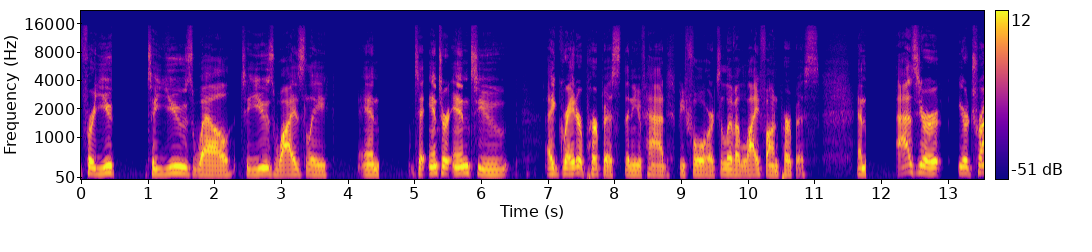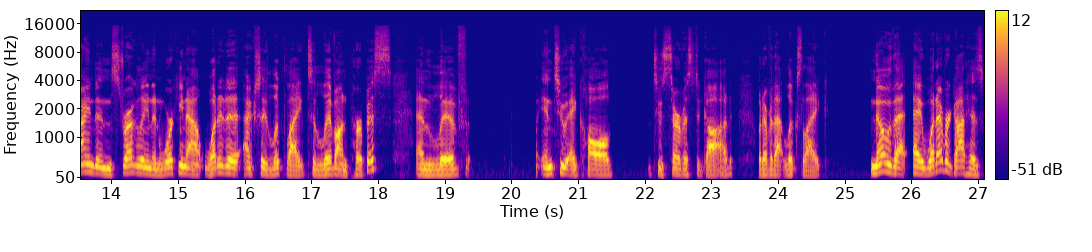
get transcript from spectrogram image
for you to use well, to use wisely, and to enter into a greater purpose than you've had before, to live a life on purpose. And as you're you're trying and struggling and working out what did it actually look like to live on purpose and live into a call to service to God, whatever that looks like. Know that hey, whatever God has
